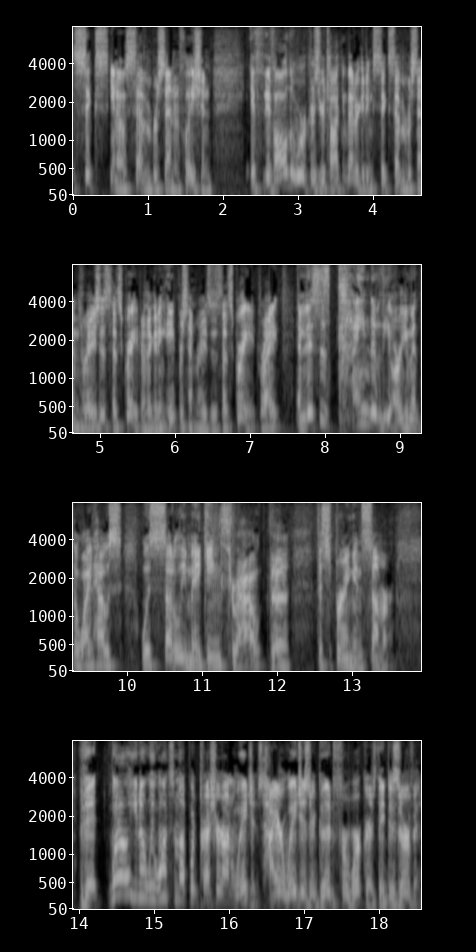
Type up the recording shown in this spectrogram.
six, you know, seven percent inflation, if if all the workers you're talking about are getting six, seven percent raises, that's great. Or they're getting eight percent raises, that's great, right? And this is kind of the argument the White House was subtly making throughout the the spring and summer that, well, you know, we want some upward pressure on wages. Higher wages are good for workers, they deserve it.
